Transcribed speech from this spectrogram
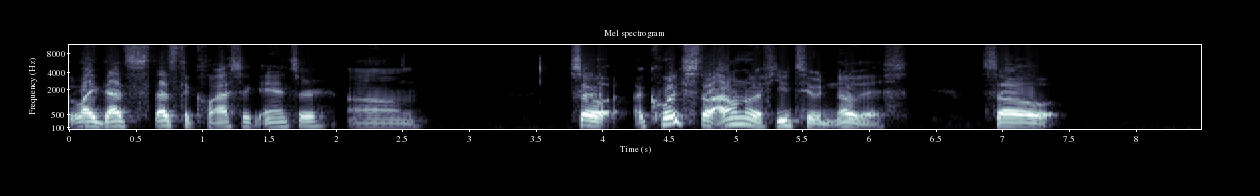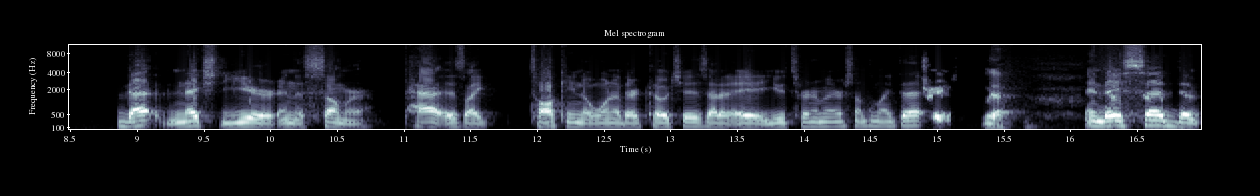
like that's that's the classic answer. Um, so a quick story. I don't know if you two know this. So that next year in the summer, Pat is like talking to one of their coaches at an AAU tournament or something like that, Yeah. and they said the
